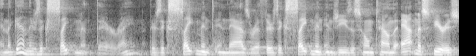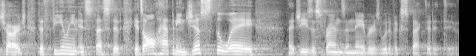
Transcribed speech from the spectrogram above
And again, there's excitement there, right? There's excitement in Nazareth. There's excitement in Jesus' hometown. The atmosphere is charged. The feeling is festive. It's all happening just the way that Jesus' friends and neighbors would have expected it to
